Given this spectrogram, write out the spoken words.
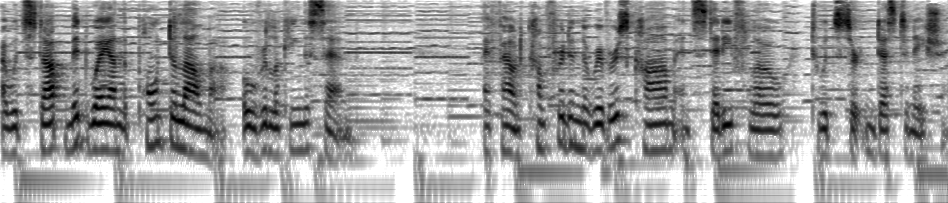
I would stop midway on the Pont de l'Alma overlooking the Seine. I found comfort in the river's calm and steady flow to its certain destination.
